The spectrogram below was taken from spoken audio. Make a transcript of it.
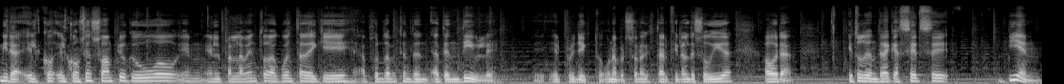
Mira, el, consenso amplio que hubo en, el Parlamento da cuenta de que es absolutamente atendible eh, el proyecto. Una persona que está al final de su vida. Ahora, esto tendrá que hacerse bien.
